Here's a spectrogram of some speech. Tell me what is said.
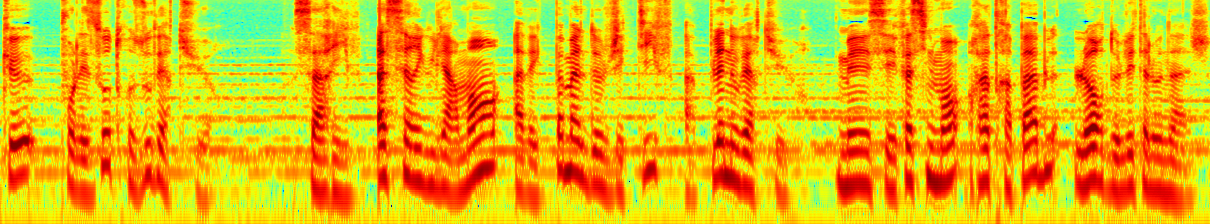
que pour les autres ouvertures. Ça arrive assez régulièrement avec pas mal d'objectifs à pleine ouverture, mais c'est facilement rattrapable lors de l'étalonnage.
